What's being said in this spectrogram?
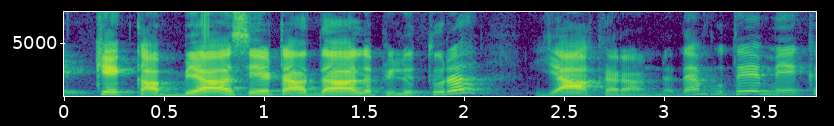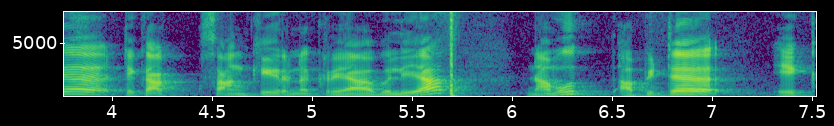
එක් එක් අභ්‍යාසයට අදාළ පිළිතුර යා කරන්න. දැන් පුතේ මේක ටිකක් සංකීර්ණ ක්‍රියාවලියක්. නමුත් අපිට ඒක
